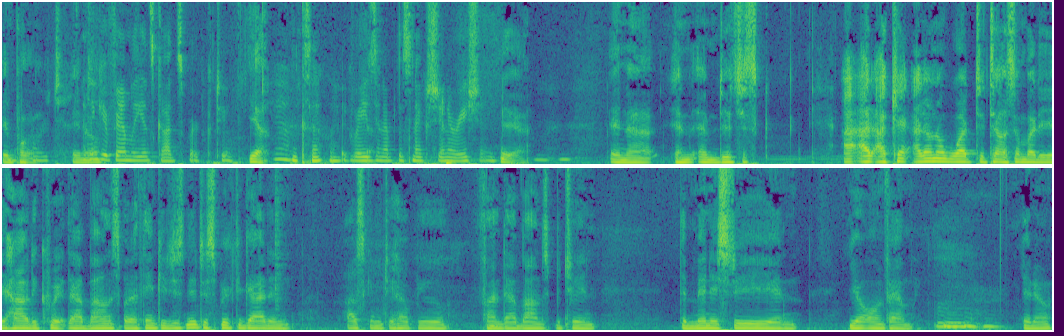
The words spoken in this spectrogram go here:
equally important. You I think your family is God's work too. yeah. Exactly. Like raising up this next generation. Yeah, and uh, and and it's just, I, I, I can't. I don't know what to tell somebody how to create that balance, but I think you just need to speak to God and ask Him to help you find that balance between the ministry and your own family. Mm-hmm. You know,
